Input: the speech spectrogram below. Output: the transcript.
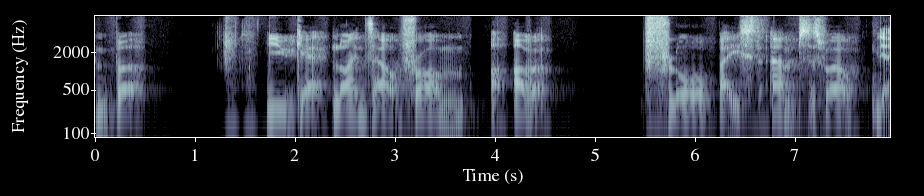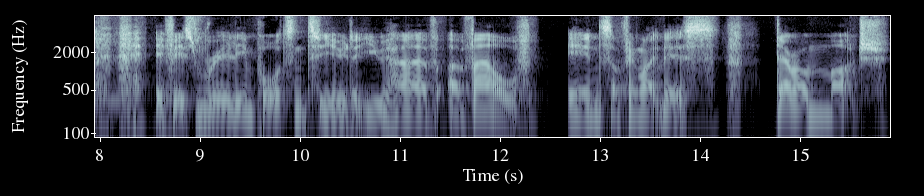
but you get lines out from other floor based amps as well yeah if it's really important to you that you have a valve in something like this, there are much,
